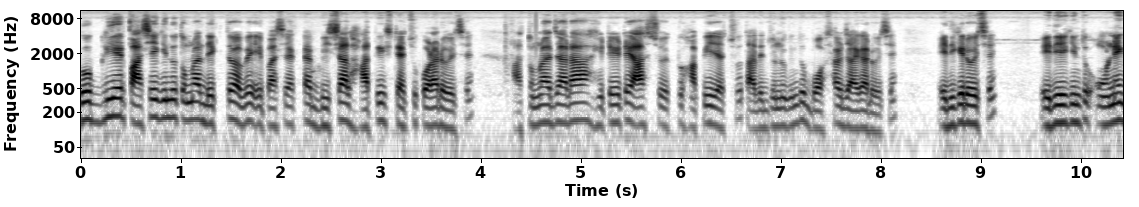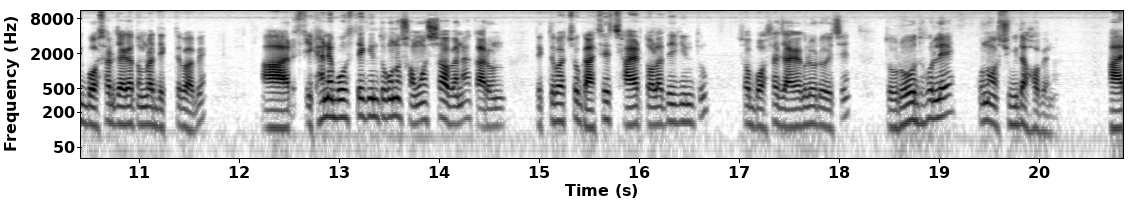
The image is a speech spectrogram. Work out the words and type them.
গোপগৃহের পাশে কিন্তু তোমরা দেখতে পাবে, এ পাশে একটা বিশাল হাতির স্ট্যাচু করা রয়েছে। আর তোমরা যারা হেঁটে হেঁটে আসছো, একটু হাঁপিয়ে যাচ্ছ, তাদের জন্য কিন্তু বসার জায়গা রয়েছে। এদিকে রয়েছে, এদিকে কিন্তু অনেক বসার জায়গা তোমরা দেখতে পাবে। আর এখানে বসতে কিন্তু কোনো সমস্যা হবে না, কারণ দেখতে পাচ্ছ গাছের ছায়ার তলাতেই কিন্তু সব বসার জায়গাগুলো রয়েছে। তো রোদ হলে কোনো অসুবিধা হবে না। আর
